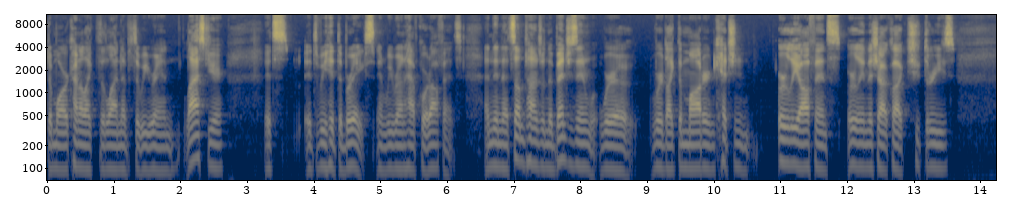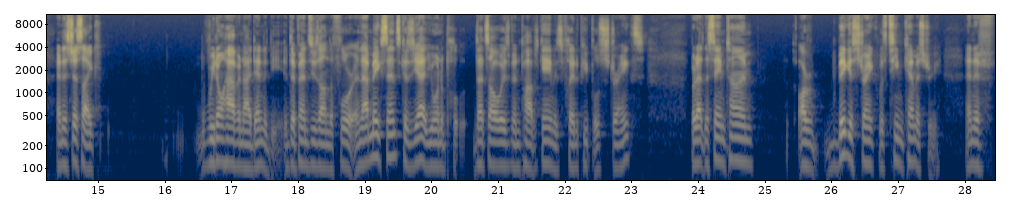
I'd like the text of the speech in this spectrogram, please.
Demar, kind of like the lineups that we ran last year, it's it's we hit the brakes and we run half court offense. And then that sometimes when the bench is in, we're we're like the modern catching early offense, early in the shot clock, shoot threes, and it's just like we don't have an identity. It depends who's on the floor, and that makes sense because yeah, you want to. Pl- that's always been Pop's game is play to people's strengths, but at the same time, our biggest strength was team chemistry, and if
